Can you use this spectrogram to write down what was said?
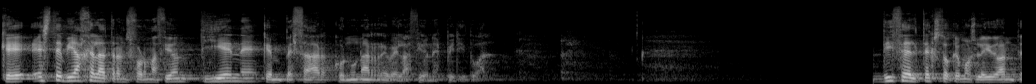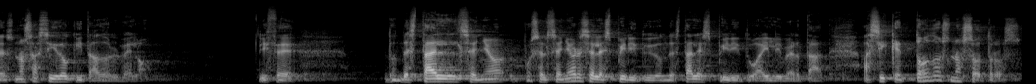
que este viaje a la transformación tiene que empezar con una revelación espiritual. Dice el texto que hemos leído antes, nos ha sido quitado el velo. Dice, donde está el Señor, pues el Señor es el Espíritu y donde está el Espíritu hay libertad. Así que todos nosotros,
